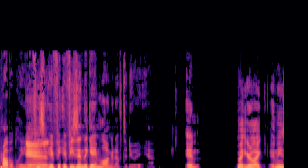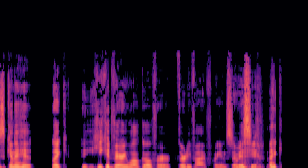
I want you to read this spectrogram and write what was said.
Probably if he's if if he's in the game long enough to do it. Yeah. and but you're like, and he's going to hit like he could very well go for thirty five against WSU, like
